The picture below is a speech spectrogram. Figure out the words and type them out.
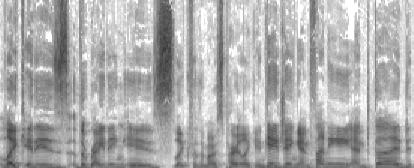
like it is the writing is like for the most part like engaging and funny and good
